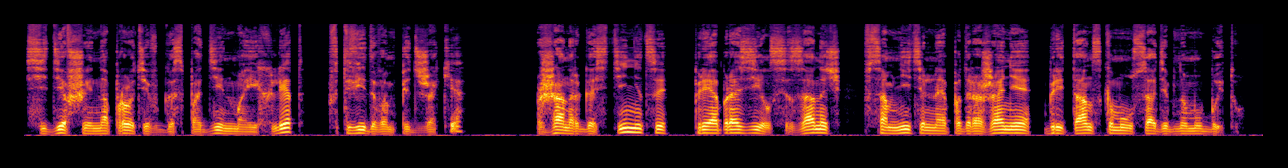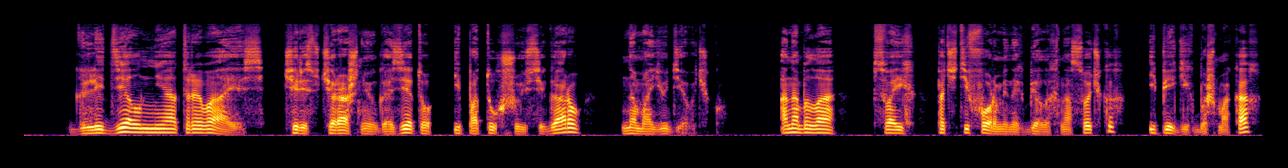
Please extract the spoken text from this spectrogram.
Сидевший напротив господин моих лет в твидовом пиджаке, жанр гостиницы преобразился за ночь в сомнительное подражание британскому усадебному быту. Глядел, не отрываясь, через вчерашнюю газету и потухшую сигару на мою девочку. Она была в своих почти форменных белых носочках и пегих башмаках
